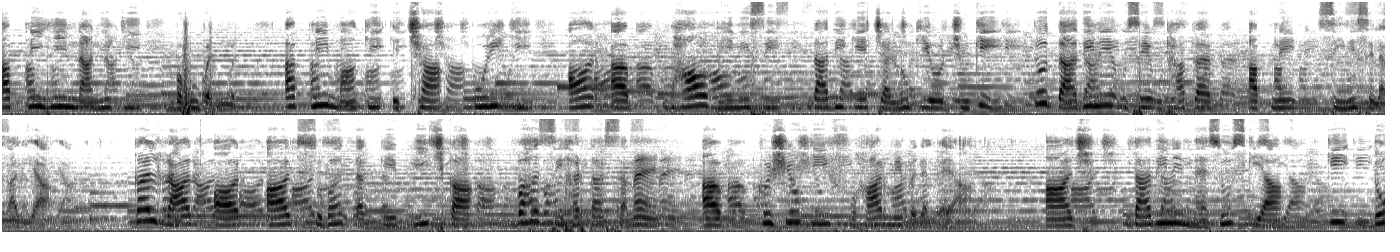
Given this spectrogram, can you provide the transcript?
अपनी ही नानी की बहू बनी। अपनी माँ की इच्छा पूरी की और अब भाव भीनी सी दादी के चरणों की ओर झुकी तो दादी ने उसे उठाकर अपने सीने से लगा लिया। कल रात और आज सुबह तक के बीच का वह सिहरता समय अब खुशियों की फुहार में बदल गया। आज दादी ने महसूस किया कि दो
